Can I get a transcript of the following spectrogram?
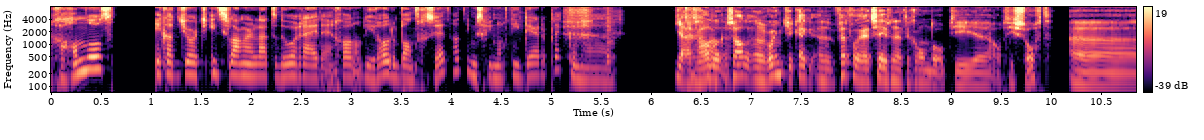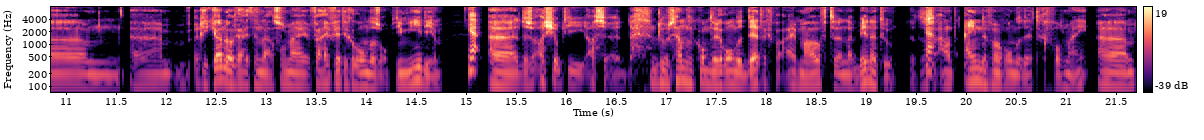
gehandeld. Ik had George iets langer laten doorrijden en gewoon op die rode band gezet. Had hij misschien nog die derde plek kunnen. Ja, ze hadden, ze hadden een rondje. Kijk, Vettel rijdt 37 ronden op die, uh, op die soft. Uh, Ricardo rijdt inderdaad volgens mij 45 rondes op die medium. Ja. Uh, dus als je op die. Als, Lewis Hamilton komt in ronde 30 uit mijn hoofd naar binnen toe. Dat is ja. aan het einde van ronde 30 volgens mij. Um,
